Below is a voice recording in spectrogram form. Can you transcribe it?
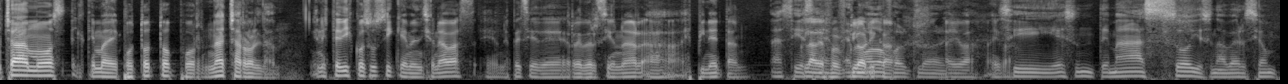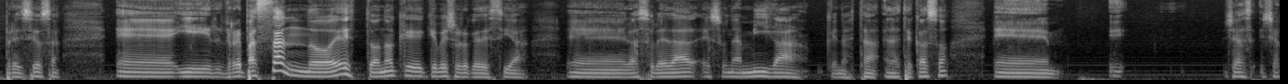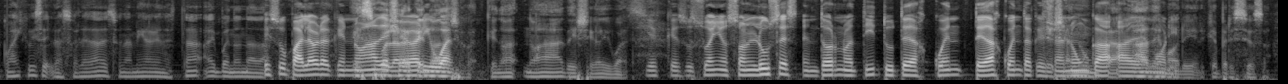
Escuchábamos el tema de Pototo por Nacha Roldán. En este disco, Susi, que mencionabas, eh, una especie de reversionar a Spinetta. Así es, Clave en- en folclórica. modo. Ahí va, ahí va. Sí, es un temazo y es una versión preciosa. Eh, y repasando esto, ¿no? Qué, qué bello lo que decía. Eh, la soledad es una amiga que no está en este caso. Eh, ya, ya, ¿cómo es que dice? La soledad es una amiga que no está. Ay, bueno, nada. Es su palabra que no Es ha de llegar que no ha igual. de llegar- que no, no ha de llegar igual. Si es que sus sueños son luces en torno a ti, tú te das, cuen- te das cuenta que, ya, nunca, ha de, morir. Qué precioso.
